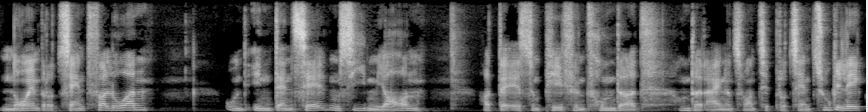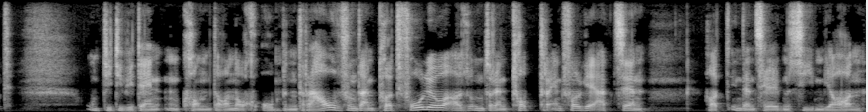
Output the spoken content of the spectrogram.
9% verloren. Und in denselben sieben Jahren hat der S&P 500 121 Prozent zugelegt und die Dividenden kommen da noch oben drauf und ein Portfolio aus unseren Top-Trendfolgeaktien hat in denselben sieben Jahren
